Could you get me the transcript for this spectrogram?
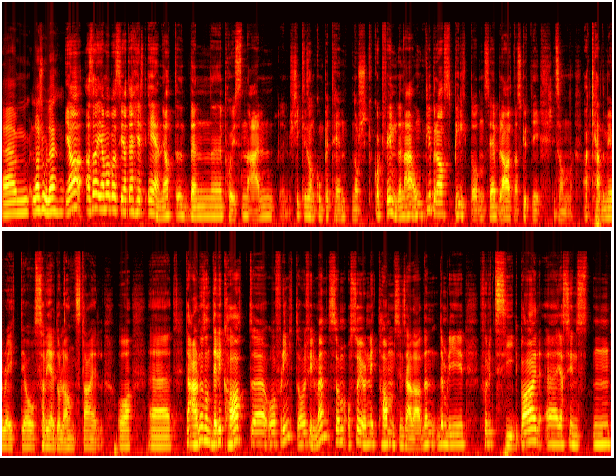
Um, Lars Ole, Ja, altså, jeg må bare si at jeg er helt enig i at den uh, Poison er en skikkelig sånn kompetent norsk kortfilm. Den er ordentlig bra spilt, og den ser bra ut. Den er skutt i litt sånn Academy Ratio, Xavier Dolan-style. Og eh, det er noe sånn delikat eh, og flinkt over filmen som også gjør den litt tam, syns jeg, da. Den, den blir forutsigbar. Eh, jeg syns den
